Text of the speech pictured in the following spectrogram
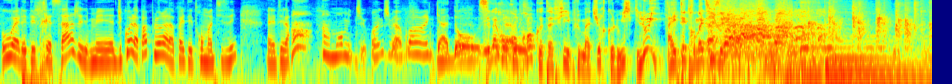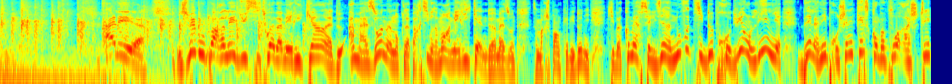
où elle était très sage, et- mais du coup, elle a pas pleuré, elle a pas été traumatisée. Elle était là, Oh, maman, mais tu crois que je vais avoir un cadeau? C'est là qu'on comprend que ta fille est plus mature que Louis, qui lui a été traumatisé. Allez, Je vais vous parler du site web américain de Amazon, hein, donc la partie vraiment américaine de Amazon. Ça marche pas en Calédonie. Qui va commercialiser un nouveau type de produit en ligne dès l'année prochaine. Qu'est-ce qu'on va pouvoir acheter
